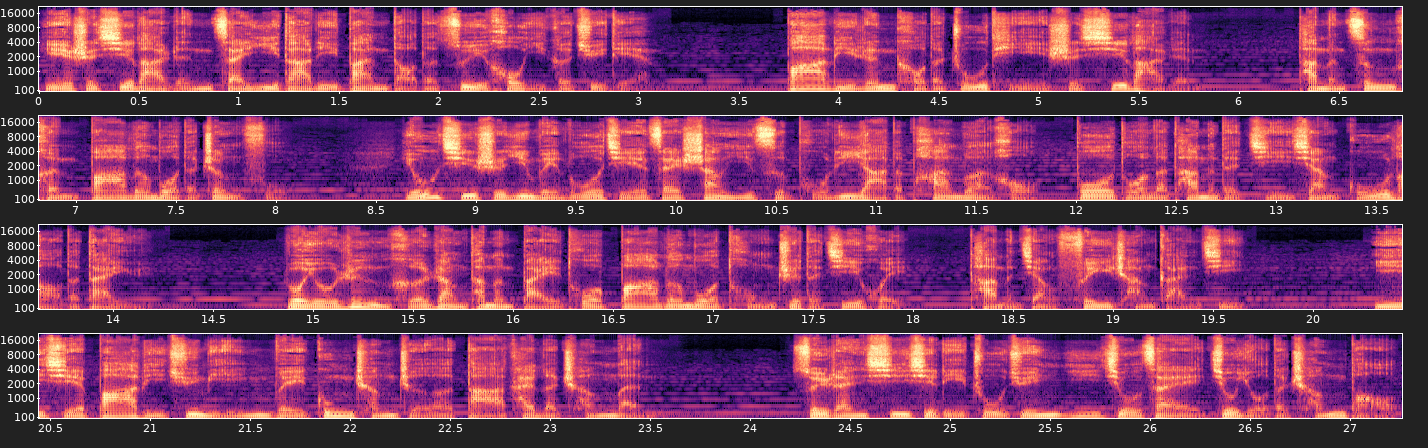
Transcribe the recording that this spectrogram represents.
也是希腊人在意大利半岛的最后一个据点。巴黎人口的主体是希腊人，他们憎恨巴勒莫的政府，尤其是因为罗杰在上一次普利亚的叛乱后剥夺了他们的几项古老的待遇。若有任何让他们摆脱巴勒莫统治的机会，他们将非常感激。一些巴黎居民为攻城者打开了城门，虽然西西里驻军依旧在旧有的城堡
